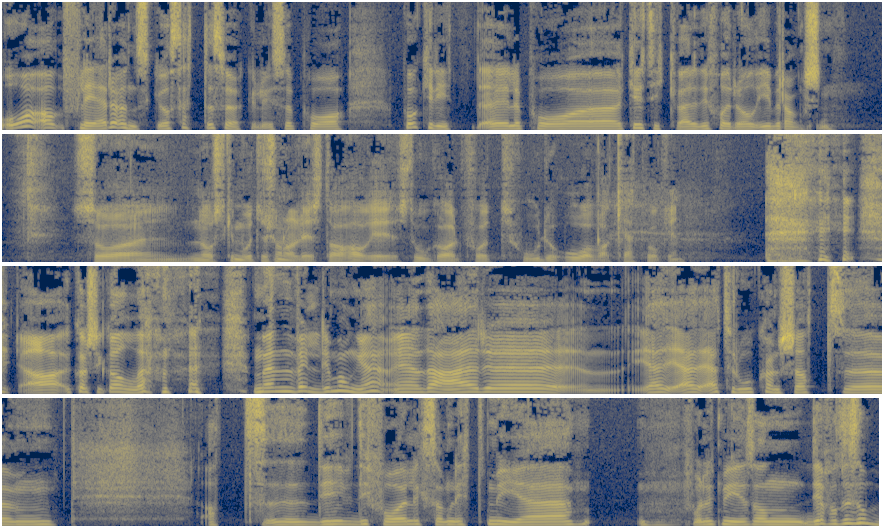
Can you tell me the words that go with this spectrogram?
Og flere ønsker å sette søkelyset på, på, krit, på kritikkverdige forhold i bransjen. Så eh, norske motejournalister har i stor grad fått hodet over catwalken? ja, kanskje ikke alle, men veldig mange. Eh, det er eh, Jeg, jeg, jeg tror kanskje at at de, de, får liksom litt mye får litt mye sånn De har fått litt sånn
